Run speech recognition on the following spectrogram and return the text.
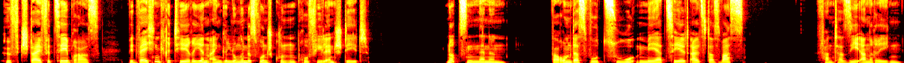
Hüftsteife Zebras. Mit welchen Kriterien ein gelungenes Wunschkundenprofil entsteht. Nutzen nennen. Warum das Wozu mehr zählt als das Was. Fantasie anregen,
